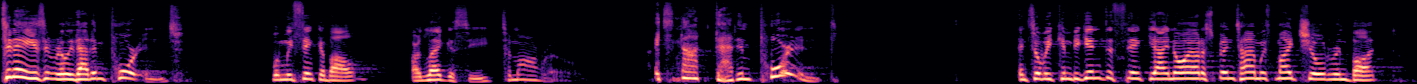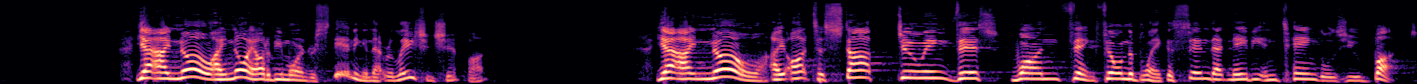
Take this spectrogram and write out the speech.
today isn't really that important when we think about our legacy tomorrow. It's not that important. And so we can begin to think, yeah, I know I ought to spend time with my children, but yeah, I know, I know I ought to be more understanding in that relationship, but yeah, I know I ought to stop doing this one thing, fill in the blank, a sin that maybe entangles you, but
